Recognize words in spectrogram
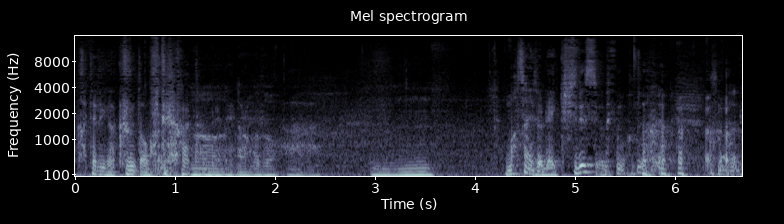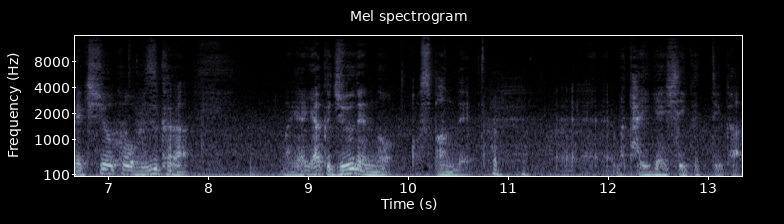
勝てる日が来ると思ってなかったんでね。なるほど。うんまさにそれ歴史ですよね。その歴史をこう自らまあ、約10年のスパンで、えーまあ、体現していくっていうか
